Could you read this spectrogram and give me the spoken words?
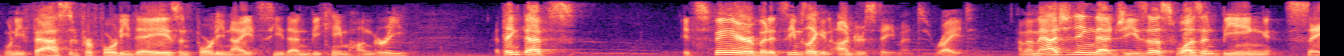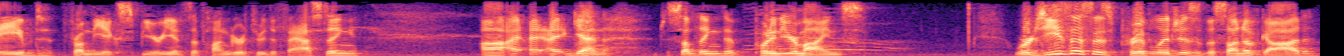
when he fasted for 40 days and 40 nights, he then became hungry. I think that's it's fair, but it seems like an understatement, right? I'm imagining that Jesus wasn't being saved from the experience of hunger through the fasting. Uh, I, I, again, just something to put into your minds. Were Jesus' privileges of the Son of God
